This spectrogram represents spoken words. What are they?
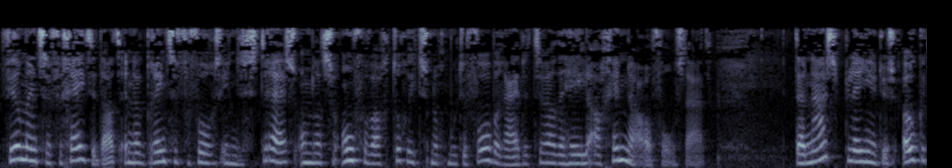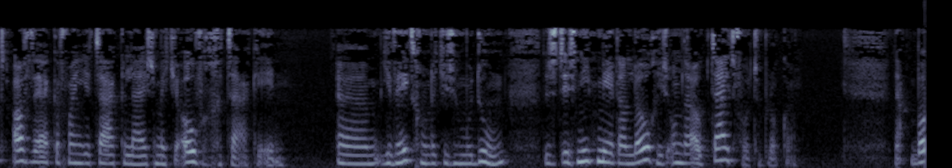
Veel mensen vergeten dat en dat brengt ze vervolgens in de stress omdat ze onverwacht toch iets nog moeten voorbereiden terwijl de hele agenda al vol staat. Daarnaast plan je dus ook het afwerken van je takenlijst met je overige taken in. Um, je weet gewoon dat je ze moet doen, dus het is niet meer dan logisch om daar ook tijd voor te blokken. Nou,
